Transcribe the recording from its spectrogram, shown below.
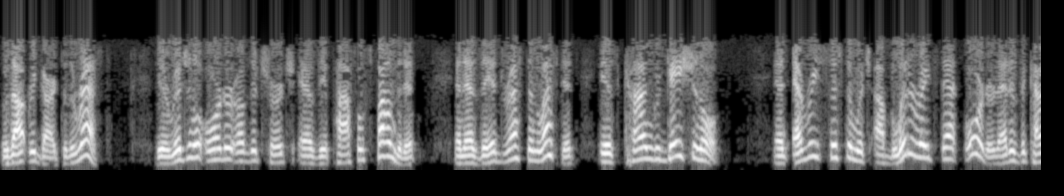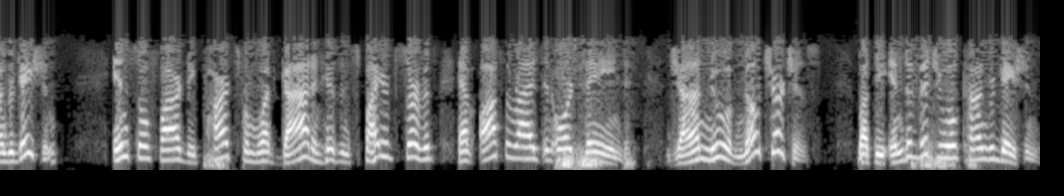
without regard to the rest. The original order of the church as the apostles founded it and as they addressed and left it is congregational. And every system which obliterates that order, that is the congregation, insofar departs from what God and his inspired servants have authorized and ordained. John knew of no churches, but the individual congregations,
